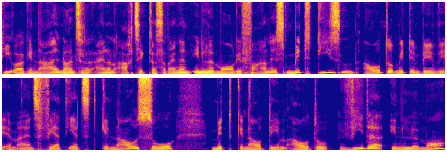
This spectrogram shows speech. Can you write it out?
die original 1981 das Rennen in Le Mans gefahren ist, mit diesem Auto, mit dem BMW M1, fährt jetzt genauso mit genau dem Auto wieder in Le Mans.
